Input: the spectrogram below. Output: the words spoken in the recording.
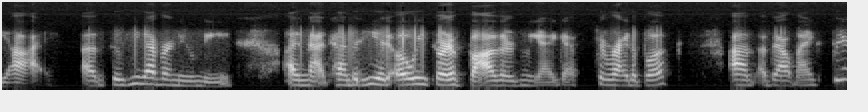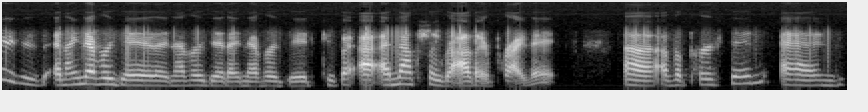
FBI. Um, so he never knew me in that time, but he had always sort of bothered me, I guess, to write a book um, about my experiences. And I never did. I never did. I never did because I'm actually rather private uh, of a person. And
